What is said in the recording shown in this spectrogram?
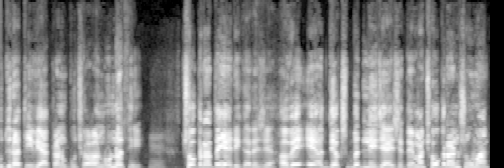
ગુજરાતી વ્યાકરણ પૂછવાનું નથી. છોકરા તૈયારી કરે છે. હવે એ અધ્યક્ષ બદલી જાય છે તેમાં છોકરાને શું માંગ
